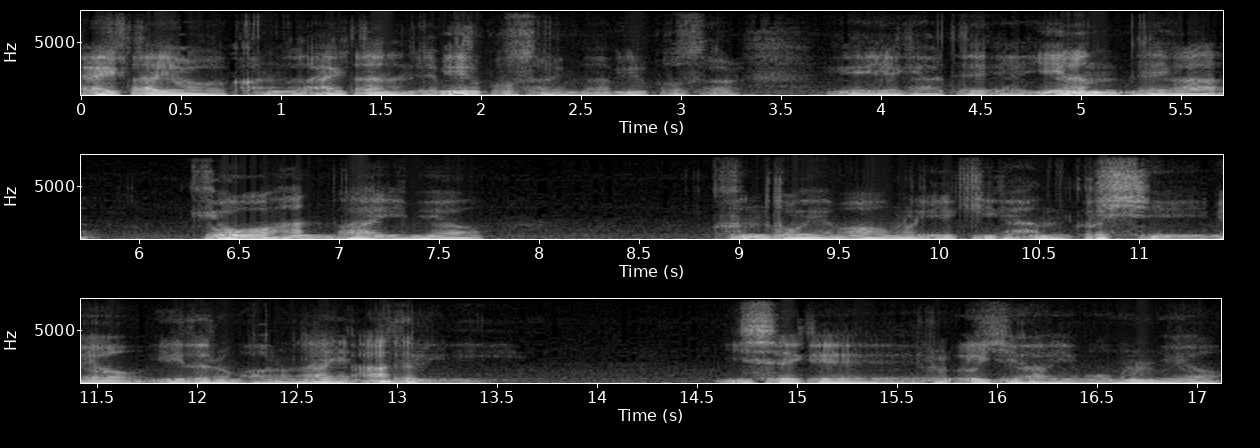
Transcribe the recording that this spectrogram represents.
아일다역 하는 거 아일다는 이제 미륵보살입니다. 미륵보살. 이게 얘기할 때 예, 이는 내가 교화한 바이며 큰 도의 마음을 일으키게 한 것이며 이들은 바로 나의 아들이니. 이 세계를 의지하여 머물며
